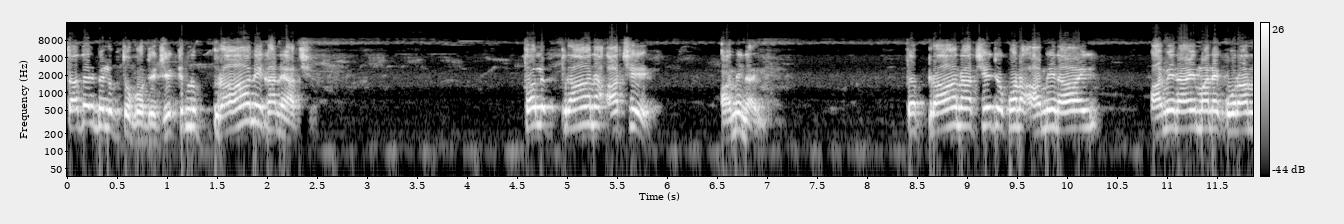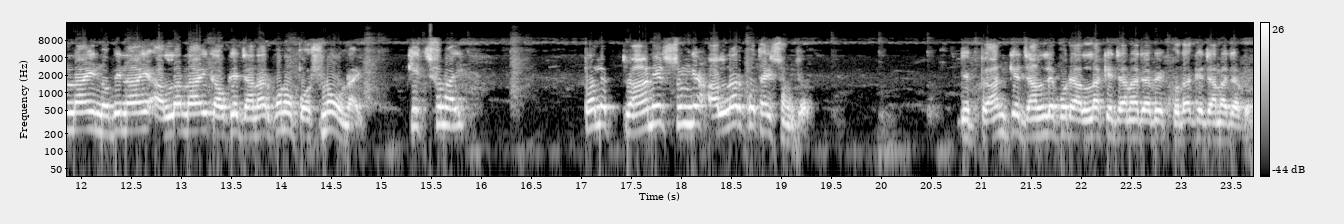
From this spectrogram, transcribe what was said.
তাদের বিলুপ্ত ঘটেছে, কিন্তু প্রাণ এখানে আছে। তাহলে প্রাণ আছে, আমি নাই। তা প্রাণ আছে যখন আমি নাই আমি নাই মানে কোরআন নাই, নবী নাই, আল্লাহ নাই, কাউকে জানার কোনো প্রশ্নও নাই, কিচ্ছু নাই। তাহলে প্রাণের সঙ্গে আল্লাহর কোথায় সংযোগ? যে প্রাণকে জানলে পরে আল্লাহকে জানা যাবে, খোদাকে জানা যাবে।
